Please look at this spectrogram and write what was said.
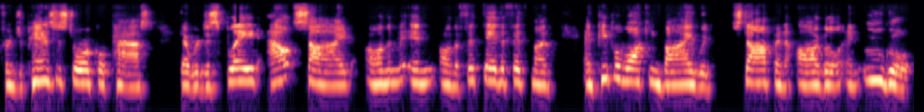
from Japan's historical past that were displayed outside on the in on the fifth day of the fifth month, and people walking by would stop and ogle and oogle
